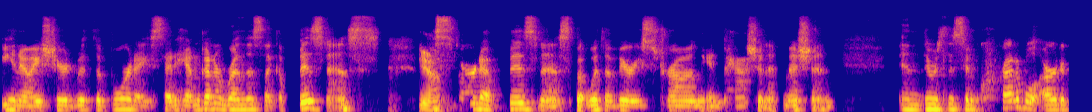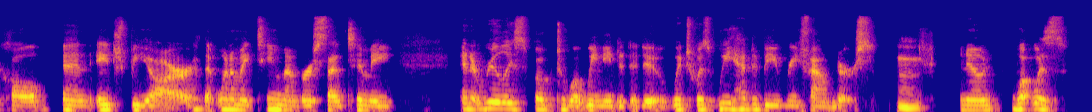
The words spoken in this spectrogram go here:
you know, I shared with the board, I said, Hey, I'm going to run this like a business, yeah. a startup business, but with a very strong and passionate mission. And there was this incredible article in HBR that one of my team members sent to me. And it really spoke to what we needed to do, which was we had to be refounders. Mm. You know, what was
